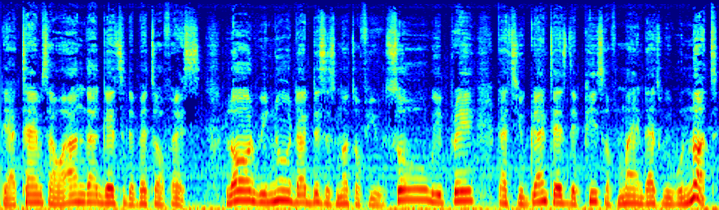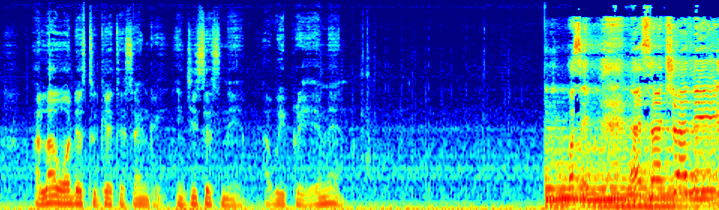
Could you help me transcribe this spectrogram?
There are times our anger gets the better of us. Lord, we know that this is not of you. So we pray that you grant us the peace of mind that we will not allow others to get us angry. In Jesus' name uh, we pray. Amen. Was it? Essentially,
